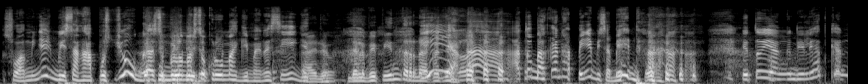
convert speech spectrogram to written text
suaminya bisa ngapus juga sebelum masuk rumah gimana sih gitu. Aduh, udah lebih pinter nakutnya. Iyalah, atau bahkan HP-nya bisa beda. itu yang dilihat kan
